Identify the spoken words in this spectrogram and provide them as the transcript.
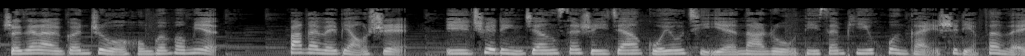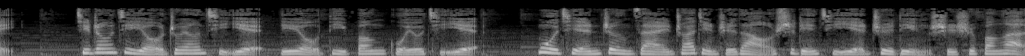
首先来关注宏观方面，发改委表示，已确定将三十一家国有企业纳入第三批混改试点范围，其中既有中央企业，也有地方国有企业。目前正在抓紧指导试点企业制定实施方案。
